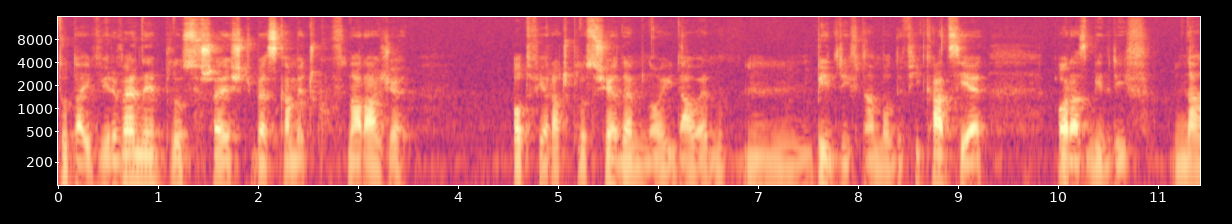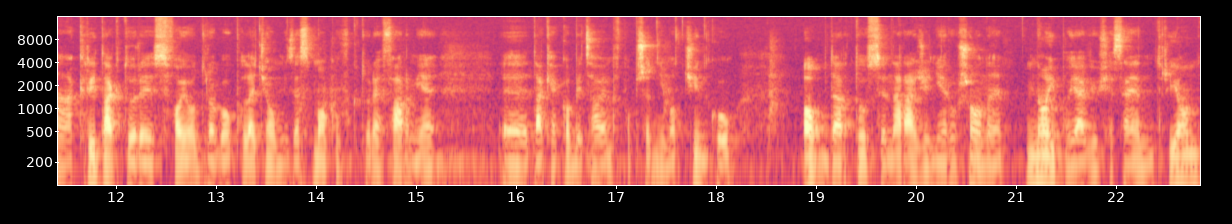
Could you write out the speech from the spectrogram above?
Tutaj wirweny plus 6 bez kamyczków na razie. Otwieracz plus 7, no i dałem mm, Bidrift na modyfikację oraz Bidrift na kryta, który swoją drogą poleciał mi ze smoków, które farmię e, tak jak obiecałem w poprzednim odcinku. Obdartusy na razie nieruszone. No i pojawił się Centrion.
